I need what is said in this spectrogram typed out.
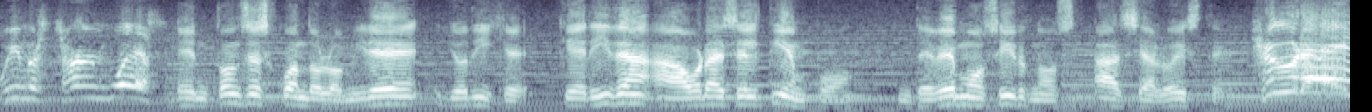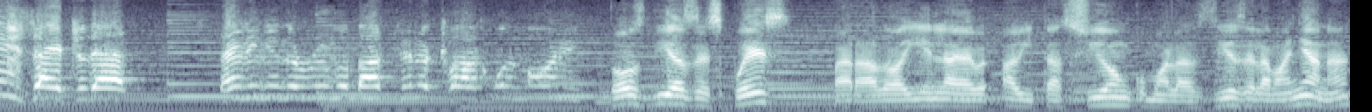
We must turn west. Entonces cuando lo miré, yo dije, querida, ahora es el tiempo, debemos irnos hacia el oeste. Two days after that, standing in the room about 10 o'clock one morning, Dos días después, parado ahí en la habitación como a las 10 de la mañana,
